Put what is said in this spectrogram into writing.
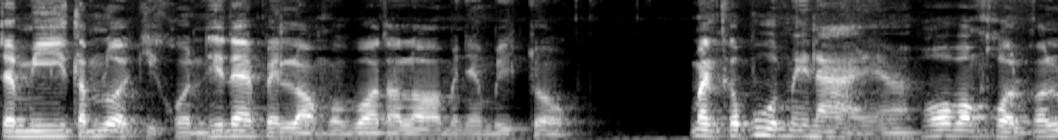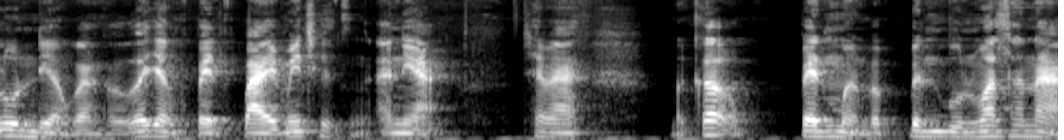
จะมีตำรวจกี่คนที่ได้เป็นรองพบตรมันยังบิ๊กโจ๊ก มันก็พูดไม่ได้ใช่ไหมเพราะว่าบางคนก็รุ่นเดียวกันเขาก็ยังเป็นไปไม่ถึงอันเนี้ยใช่ไหมมันก็เป็นเหมือนแบบเป็นบุญวาสนา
